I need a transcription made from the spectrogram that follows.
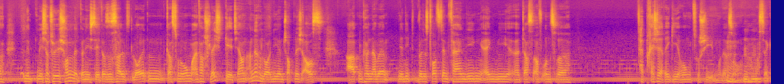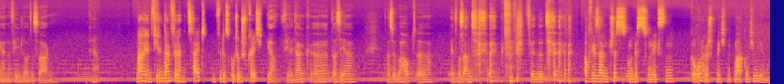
nimmt mich natürlich schon mit, wenn ich sehe, dass es halt Leuten, Gastronomen einfach schlecht geht. Ja, und anderen Leuten, die ihren Job nicht ausarten können. Aber mir liegt, würde es trotzdem fern liegen, irgendwie äh, das auf unsere Verbrecherregierung zu schieben oder so. Ne, was ja gerne viele Leute sagen. Marian, vielen Dank für deine Zeit und für das gute Gespräch. ja, vielen Dank, äh, dass ihr das überhaupt äh, interessant findet. Auch wir sagen Tschüss und bis zum nächsten Corona-Gespräch mit Marc und Julian.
